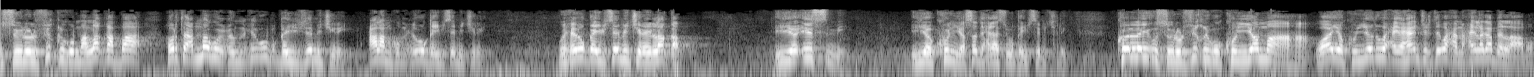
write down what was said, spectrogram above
usuululfiqigu ma laqaba horta magacu muxuu u qeybsami jiray. Calamku muxuu u qeybsami jiray. Wuxuu u qeybsami jiray laqab iyo ismi iyo kunya. Saddexdaas u qeybsami jiray. Kolley usuululfiqigu kunyo ma aha. Waayo kunyadu waxay ahaan jirtay waxa maxay laga bilaabo?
